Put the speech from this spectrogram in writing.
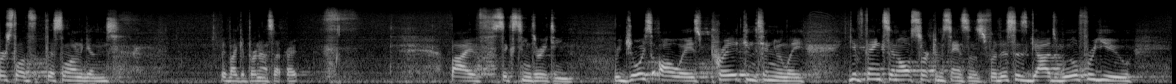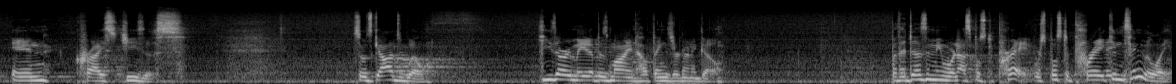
First Thessalonians if I can pronounce that right. 5, 16 through 18. Rejoice always, pray continually, give thanks in all circumstances, for this is God's will for you in Christ Jesus. So it's God's will. He's already made up his mind how things are going to go. But that doesn't mean we're not supposed to pray. We're supposed to pray continually.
